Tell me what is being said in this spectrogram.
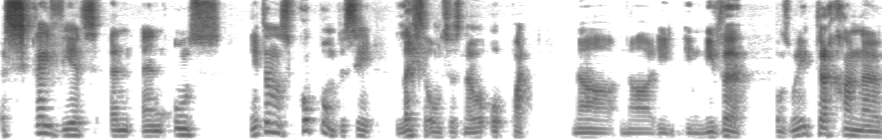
'n skuif wees in in ons net in ons kop om te sê luister ons is nou op pad na na die die nuwe ons moet nie teruggaan nou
